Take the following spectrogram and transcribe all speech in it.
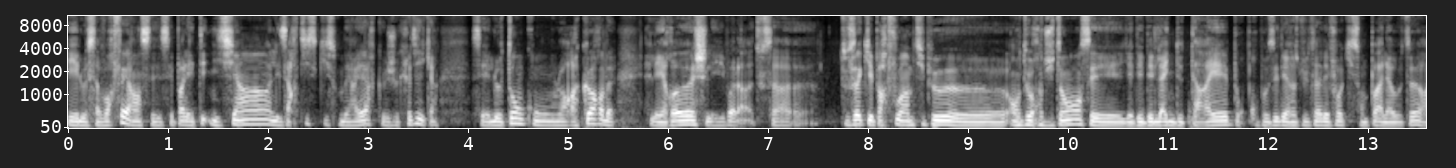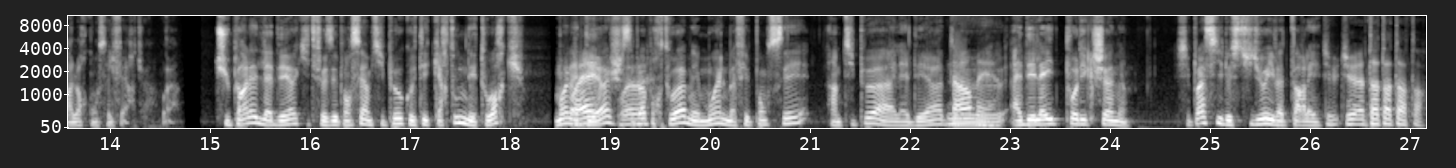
et le savoir-faire. Hein. C'est pas les techniciens, les artistes qui sont derrière que je critique. hein. C'est le temps qu'on leur accorde, les rushs, les voilà, tout ça. euh, tout ça qui est parfois un petit peu euh, en dehors du temps, c'est il y a des deadlines de taré pour proposer des résultats des fois qui sont pas à la hauteur alors qu'on sait le faire, tu vois. Voilà. Tu parlais de la DA qui te faisait penser un petit peu au côté Cartoon Network. Moi, la Ouais, DA, je ouais, sais pas pour toi, mais moi, elle m'a fait penser un petit peu à la DA de Non, mais- Adelaide Production. Je sais pas si le studio, il va te parler. Tu- tu- Attends, attends, attends.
